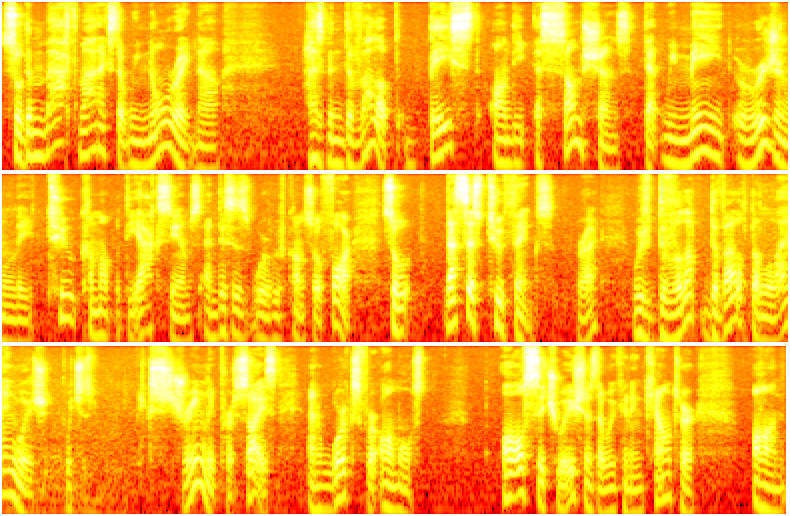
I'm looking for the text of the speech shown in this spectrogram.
So the mathematics that we know right now has been developed based on the assumptions that we made originally to come up with the axioms and this is where we've come so far. So that says two things right? We've developed developed a language which is extremely precise and works for almost all situations that we can encounter on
